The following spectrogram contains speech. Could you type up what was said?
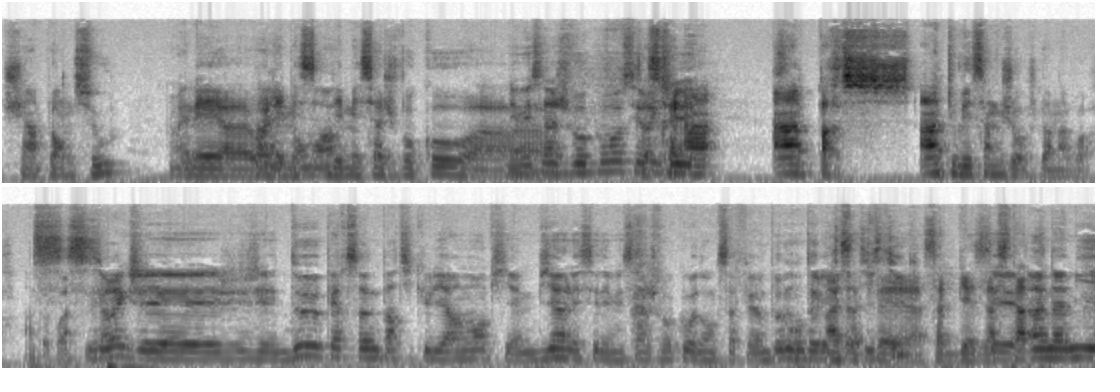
je suis un peu en dessous. mais euh, ouais, les, les, messages vocaux. Euh, les messages vocaux, c'est vrai que un, un, par, un tous les cinq jours, je dois en avoir. C'est vrai que j'ai deux personnes particulièrement qui aiment bien laisser des messages vocaux, donc ça fait un peu monter les statistiques. Ça te, biaise la stat. un ami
